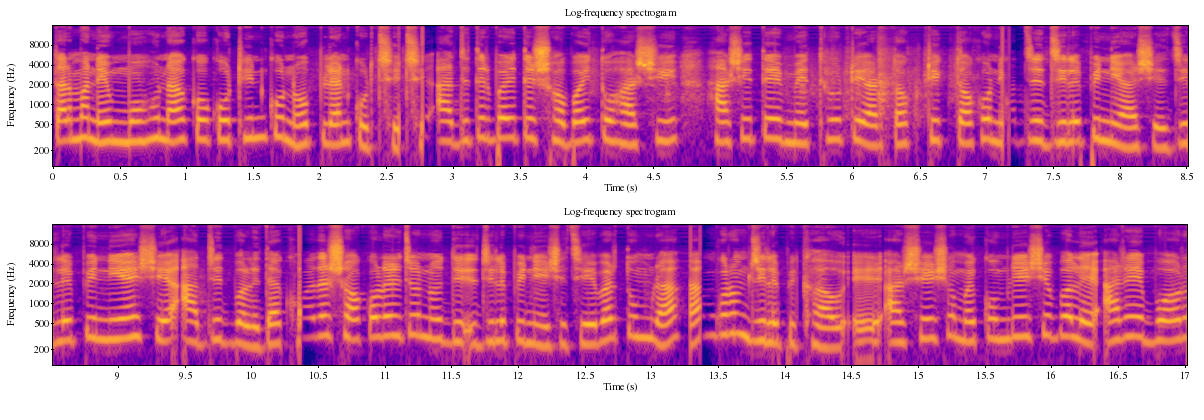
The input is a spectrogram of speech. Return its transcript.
তার মানে মোহনা কঠিন কোনো প্ল্যান করছে। আজিতের বাড়িতে সবাই তো হাসি, হাসিতে মেতে আর তক, ঠিক তখন যে জিলেপি নিয়ে আসে, জিলেপি নিয়ে এসে আজিত বলে, দেখো আমাদের সকলের জন্য জিলেপি নিয়ে এসেছি। এবার তোমরা গরম গরম জিলেপি খাও। আর সেই সময় কমলি এসে বলে, আরে, বড়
